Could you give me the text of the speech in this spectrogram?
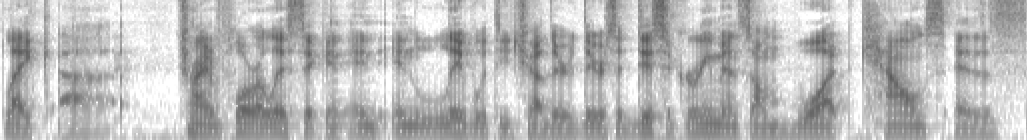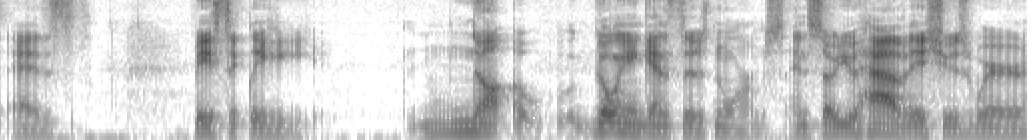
like uh, trying to pluralistic and, and, and live with each other, there's a disagreements on what counts as as basically not going against those norms. And so you have issues where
